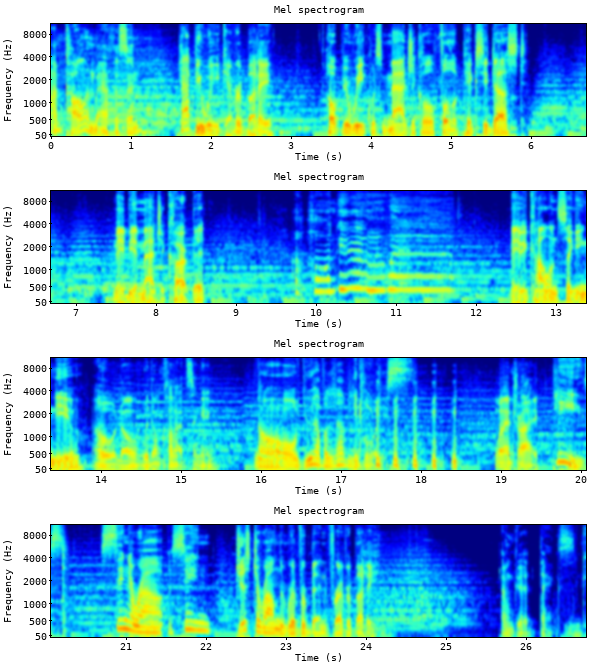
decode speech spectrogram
I'm Colin Matheson. Happy week, everybody. Hope your week was magical, full of pixie dust, maybe a magic carpet, A whole new world. maybe Colin singing to you. Oh no, we don't call that singing. No, you have a lovely voice. When I try. Please sing around, sing just around the river bend for everybody. I'm good, thanks. Okay.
